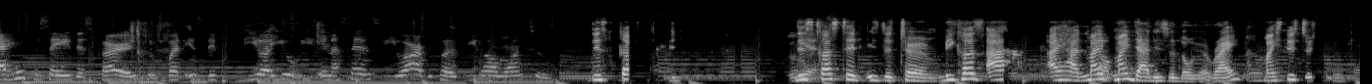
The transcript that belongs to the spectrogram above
i hate to say discouraged but it's the you are you in a sense you are because you don't want to disgusted disgusted is the term because i i had my okay. my dad is a lawyer right mm-hmm. my sister okay.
